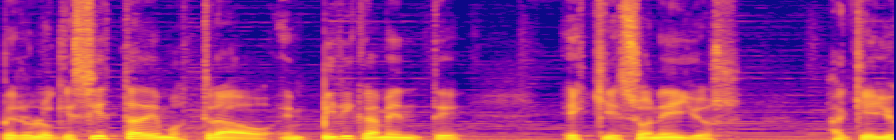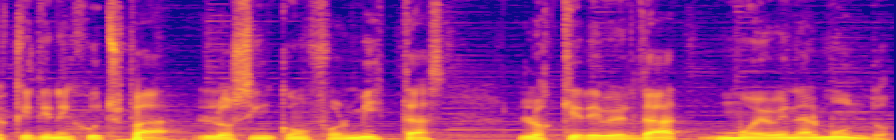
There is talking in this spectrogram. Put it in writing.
Pero lo que sí está demostrado empíricamente es que son ellos, aquellos que tienen chutzpah, los inconformistas, los que de verdad mueven al mundo.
